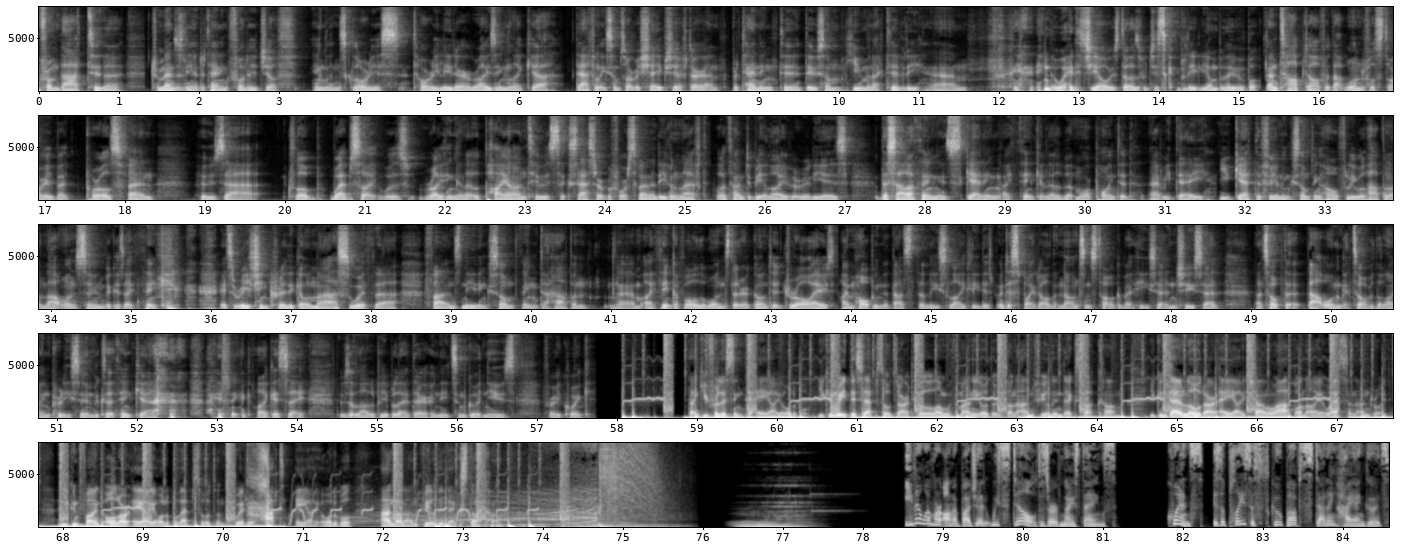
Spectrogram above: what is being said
From that to the tremendously entertaining footage of England's glorious Tory leader rising like uh, definitely some sort of a shapeshifter and pretending to do some human activity um, in the way that she always does, which is completely unbelievable. And topped off with that wonderful story about poor old Sven, whose uh, club website was writing a little paean to his successor before Sven had even left. What a time to be alive, it really is the Salah thing is getting, I think, a little bit more pointed every day. You get the feeling something hopefully will happen on that one soon because I think it's reaching critical mass with uh, fans needing something to happen. Um, I think of all the ones that are going to draw out, I'm hoping that that's the least likely, despite all the nonsense talk about he said and she said. Let's hope that that one gets over the line pretty soon because I think, uh, I think, like I say, there's a lot of people out there who need some good news very quick. Thank you for listening to AI Audible. You can read this episode's article along with many others on AnfieldIndex.com. You can download our AI channel app on iOS and Android. And you can find all our AI Audible episodes on Twitter at AI Audible and on AnfieldIndex.com. Even when we're on a budget, we still deserve nice things. Quince is a place to scoop up stunning high end goods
